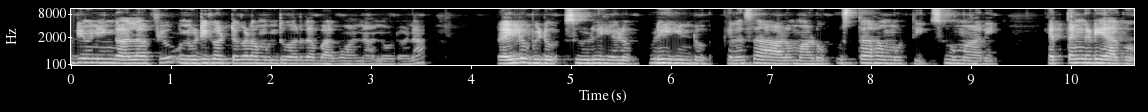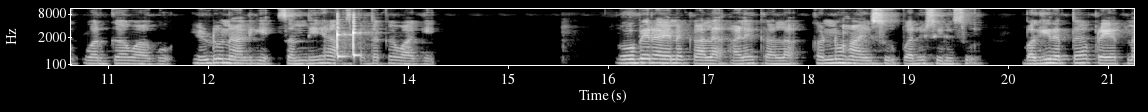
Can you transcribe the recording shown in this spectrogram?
Good evening all of you ನುಡಿಗಟ್ಟುಗಳ ಮುಂದುವರೆದ ಭಾಗವನ್ನು ನೋಡೋಣ. ರೈಲು ಬಿಡು, ಸುಳ್ಳು ಹೇಳು, ಹುಳಿ ಹಿಂಡು, ಕೆಲಸ ಹಾಳು ಮಾಡು, ಉತ್ಸಾಹ ಮೂರ್ತಿ, ಸುಮಾರಿ, ಎತ್ತಂಗಡಿಯಾಗು, ವರ್ಗವಾಗು, ಎರಡು ನಾಲಿಗೆ ಸಂದೇಹಾಸ್ಪದಕವಾಗಿ. ಓಬೆರಾಯನ ಕಾಲ, ಹಳೆ ಕಾಲ, ಕಣ್ಣು ಹಾಯಿಸು, ಪರಿಶೀಲಿಸು, ಭಗೀರಥ ಪ್ರಯತ್ನ,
